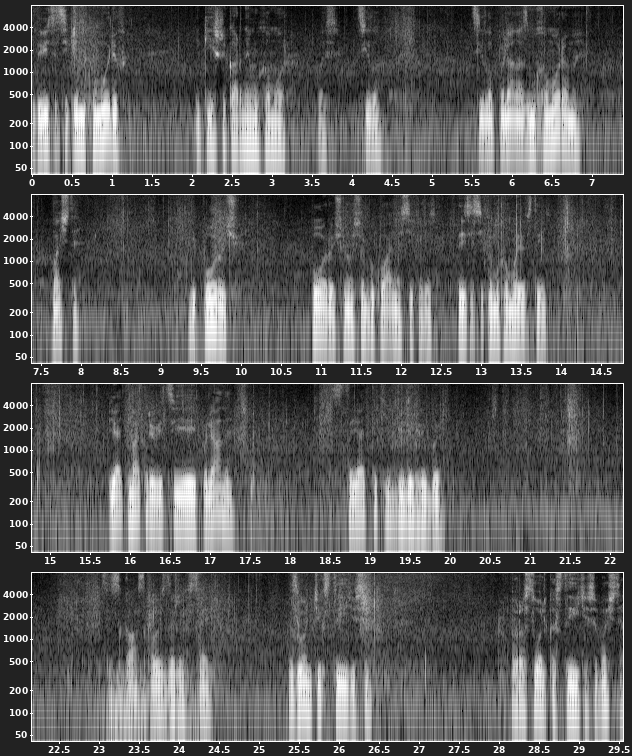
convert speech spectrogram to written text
Дивіться, скільки мухоморів. Який шикарний мухомор. Ось ціла, ціла поляна з мухоморами. Бачите? І поруч, поруч, ну все буквально стільки тут. Дивіться, скільки мухоморів стоїть. 5 метрів від цієї поляни стоять такі білі гриби. Це сказка, ось навіть цей. Зонтик стоїть усе. Парасолька стоїть усе, бачите?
